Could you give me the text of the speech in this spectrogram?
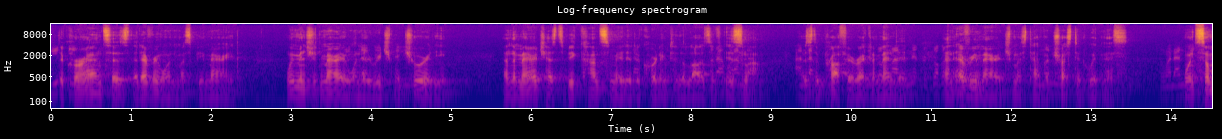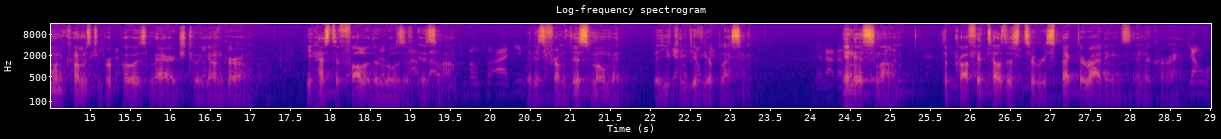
The Quran says that everyone must be married. Women should marry when they reach maturity, and the marriage has to be consummated according to the laws of Islam, as the Prophet recommended, and every marriage must have a trusted witness. When someone comes to propose marriage to a young girl, he has to follow the rules of Islam. It is from this moment that you can give your blessing. In Islam, the Prophet tells us to respect the writings in the Quran.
